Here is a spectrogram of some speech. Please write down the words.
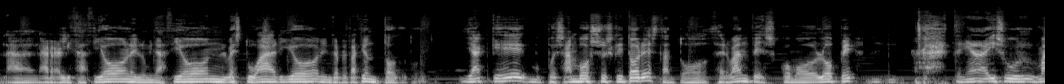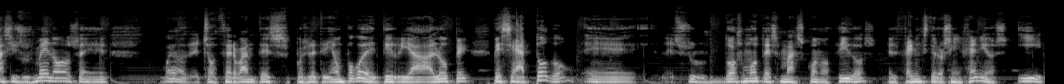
la, realización, la iluminación, el vestuario, la interpretación, todo, todo ya que pues ambos escritores, tanto Cervantes como Lope, tenían ahí sus más y sus menos, eh, bueno, de hecho Cervantes pues le tenía un poco de tirria a Lope, pese a todo, eh, sus dos motes más conocidos, el Fénix de los Ingenios y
